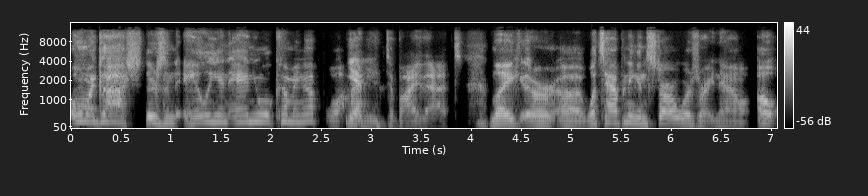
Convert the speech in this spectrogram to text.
oh my gosh there's an alien annual coming up. Well Yeah. i need to buy that. Like or uh what's happening in star wars right now? Oh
